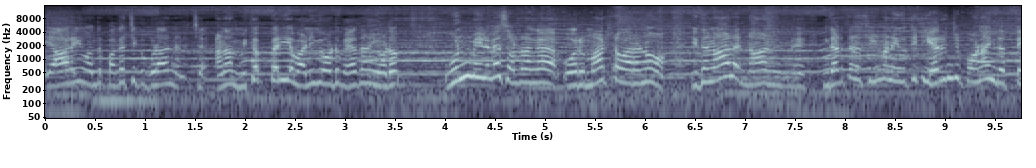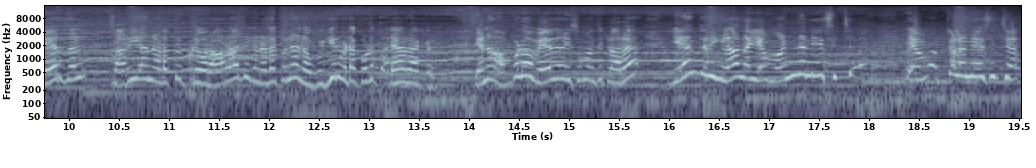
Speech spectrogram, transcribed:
யாரையும் வந்து பகச்சிக்க கூடாதுன்னு நினைச்சேன். ஆனா மிகப்பெரிய வலியோடும் வேதனையோடும் உண்மையிலுமே சொல்றாங்க ஒரு மாற்றம் வரணும். இதனால நான் இந்த இடத்துல சீமனை ஊத்திட்டு எரிஞ்சு போனா இந்த தேர்தல் சரியா நடக்கும் இப்படி ஒரு அராஜகம் நடக்கும்னு நான் உயிர் விட கூட தயாராக்குறேன் ஏன்னா அவ்வளவு வேதனை சுமந்துட்டு வர ஏன் தெரியுங்களா? நான் என் மண்ணை நேசிச்சேன் என் மக்களை நேசிச்சேன்.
